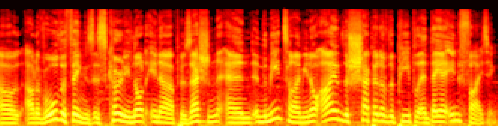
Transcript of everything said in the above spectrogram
out, of all the things, is currently not in our possession. And in the meantime, you know, I am the shepherd of the people and they are infighting.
